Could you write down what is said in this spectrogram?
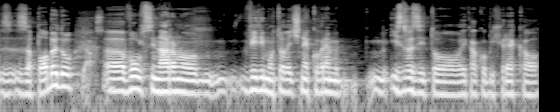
za pobedu. Jasno. Uh, Wolvesi naravno vidimo to već neko vreme izrazito, ovaj, kako bih rekao, uh,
